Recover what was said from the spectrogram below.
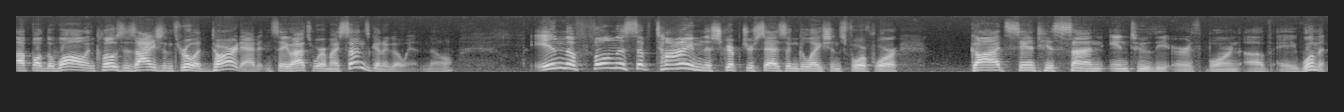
up on the wall and close his eyes and throw a dart at it and say, well, that's where my son's going to go in. No. In the fullness of time, the scripture says in Galatians 4 4, God sent his son into the earth born of a woman.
